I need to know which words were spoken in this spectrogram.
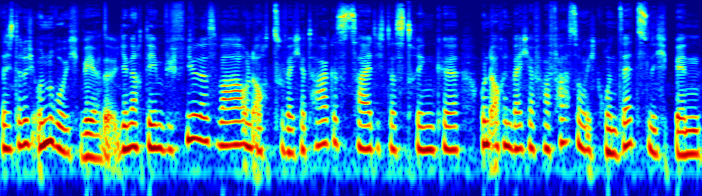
dass ich dadurch unruhig werde. Je nachdem, wie viel das war und auch zu welcher Tageszeit ich das trinke und auch in welcher Verfassung ich grundsätzlich bin,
